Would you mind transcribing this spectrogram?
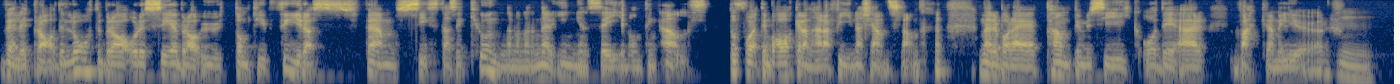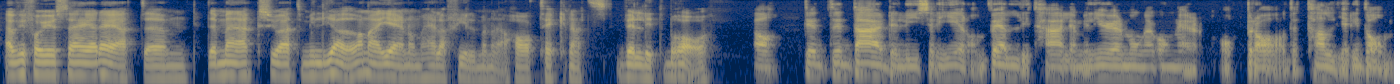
väldigt bra. Det låter bra och det ser bra ut de typ 4-5 sista sekunderna när ingen säger någonting alls. Då får jag tillbaka den här fina känslan. när det bara är pampig musik och det är vackra miljöer. Mm. Ja, vi får ju säga det att um, det märks ju att miljöerna genom hela filmen har tecknats väldigt bra. Ja, det, det är där det lyser igenom. Väldigt härliga miljöer många gånger och bra detaljer i dem.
